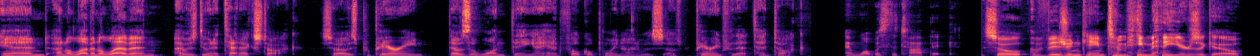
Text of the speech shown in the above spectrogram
And on 11 11, I was doing a TEDx talk. So I was preparing. That was the one thing I had focal point on was I was preparing for that TED talk. And what was the topic? So a vision came to me many years ago,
